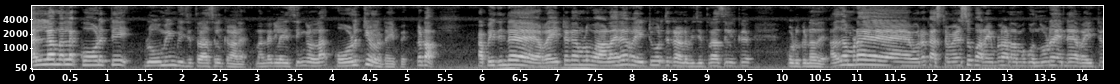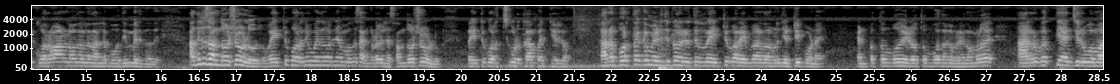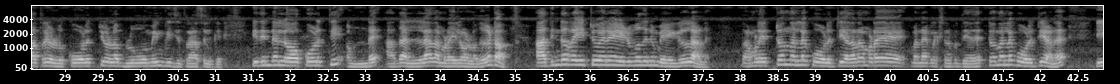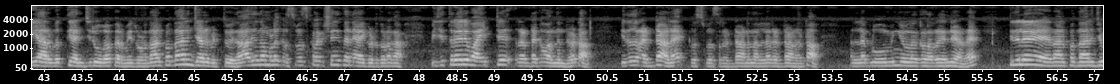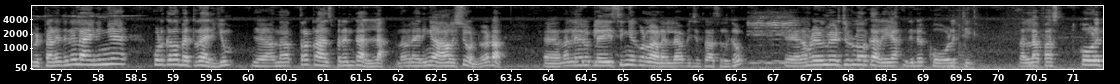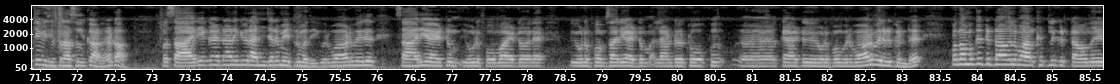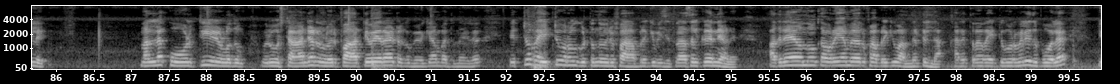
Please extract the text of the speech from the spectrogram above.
എല്ലാം നല്ല ക്വാളിറ്റി ബ്ലൂമിങ് വിചിത്ര സിൽക്കാണ് നല്ല ഗ്ലേസിംഗ് ഉള്ള ക്വാളിറ്റി ഉള്ള ടൈപ്പ് കേട്ടോ? അപ്പൊ ഇതിന്റെ റേറ്റ് ഒക്കെ നമ്മൾ വളരെ റേറ്റ് കുറച്ചിട്ടാണ് വിചിത്ര സിൽക്ക് കൊടുക്കുന്നത്. അത് നമ്മുടെ ഓരോ കസ്റ്റമേഴ്സ് പറയുമ്പോഴാണ് നമുക്ക് ഒന്നുകൂടെ അതിന്റെ റേറ്റ് കുറവാണല്ലോ എന്നുള്ള നല്ല ബോധ്യം വരുന്നത്. അതിൽ സന്തോഷമുള്ളൂ റേറ്റ് കുറഞ്ഞു പോയെന്ന് പറഞ്ഞാൽ നമുക്ക് സങ്കടമില്ല. സന്തോഷമുള്ളൂ റേറ്റ് കുറച്ച് കൊടുക്കാൻ പറ്റിയല്ലോ. കാരണം പുറത്തൊക്കെ മേടിച്ചിട്ട് ഓരോരുത്തർ റേറ്റ് പറയുമ്പോഴാണ് നമ്മൾ ഞെട്ടിപ്പോണേ. എൺപത്തൊമ്പത് എഴുപത്തൊമ്പത് എന്നൊക്കെ പറയും. നമ്മൾ അറുപത്തി അഞ്ച് രൂപ മാത്രമേ ഉള്ളൂ. ക്വാളിറ്റി ഉള്ള ബ്ലൂമിംഗ് വിചിത്ര സിൽക്ക് ഇതിന്റെ ലോ ക്വാളിറ്റി ഉണ്ട്. അതല്ല നമ്മുടെ കയ്യിലുള്ളത് കേട്ടോ. അതിന്റെ റേറ്റ് വരെ എഴുപതിന് മേഖലയിലാണ് നമ്മൾ ഏറ്റവും നല്ല ക്വാളിറ്റി അതാണ് നമ്മുടെ മന്ന കളക്ഷന്റെ പ്രത്യേകത. ഏറ്റവും നല്ല ക്വാളിറ്റിയാണ് ഈ അറുപത്തി അഞ്ച് രൂപ പെർ മീറ്റർ ഉള്ളത്. നാല്പത്തിനാല് ഇഞ്ചാണ് വരുന്നത്. ആദ്യം നമ്മൾ ക്രിസ്മസ് കളക്ഷനിൽ തന്നെ ആയിക്കോട്ടെ തുടങ്ങാം. വിചിത്രയിൽ വൈറ്റ് റെഡൊക്കെ വന്നിട്ടുണ്ട് കേട്ടോ. ഇത് റെഡാണ് ക്രിസ്മസ് റെഡാണ് നല്ല റെഡാണ് കേട്ടോ. നല്ല ബ്ലൂമിംഗ് ഉള്ള കളർ തന്നെയാണ്. ഇതിൽ നാൽപ്പത്തിനാലഞ്ച് വിട്ടാണ് ഇതിന് ലൈനിങ് കൊടുക്കുന്നത് ബെറ്റർ ആയിരിക്കും. എന്നാൽ അത്ര ട്രാൻസ്പെറന്റ് അല്ല. എന്നാൽ ലൈനിങ് ആവശ്യമുണ്ട് കേട്ടോ. നല്ലൊരു ഗ്ലേസിംഗ് ഒക്കെ ഉള്ളതാണ് എല്ലാ വിചിത്ര സിൽക്കും നമ്മുടെ ഇവിടെ മേടിച്ചിട്ടുള്ളവർക്ക് അറിയാം ഇതിന്റെ ക്വാളിറ്റി നല്ല ഫസ്റ്റ് ക്വാളിറ്റി വിചിത്ര സിൽക്കാണ് കേട്ടോ. ഇപ്പോൾ സാരിയൊക്കെ ആയിട്ടാണെങ്കിൽ ഒരു അഞ്ചര മീറ്റർ മതി. ഒരുപാട് പേര് സാരി ആയിട്ടും യൂണിഫോം ആയിട്ടും അങ്ങനെ യൂണിഫോം സാരിയായിട്ടും അല്ലാണ്ട് ടോപ്പ് ഒക്കെ ആയിട്ട് യൂണിഫോം ഒരുപാട് പേര് എടുക്കുന്നുണ്ട്. ഇപ്പം നമുക്ക് കിട്ടാവുന്ന മാർക്കറ്റിൽ കിട്ടാവുന്നതിൽ നല്ല ക്വാളിറ്റി ഉള്ളതും ഒരു സ്റ്റാൻഡേർഡ് ഉള്ള ഒരു പാർട്ടി വെയർ ആയിട്ടൊക്കെ ഉപയോഗിക്കാൻ പറ്റുന്നതിൽ ഏറ്റവും റേറ്റ് കുറവ് കിട്ടുന്ന ഒരു ഫാബ്രിക് വിചിത്ര സിൽക്ക് തന്നെയാണ്. അതിനെ ഒന്നും കവർ ചെയ്യാൻ വേറെ ഫാബ്രിക് വന്നിട്ടില്ല. കാരണം ഇത്ര റേറ്റ് കുറവിൽ ഇതുപോലെ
